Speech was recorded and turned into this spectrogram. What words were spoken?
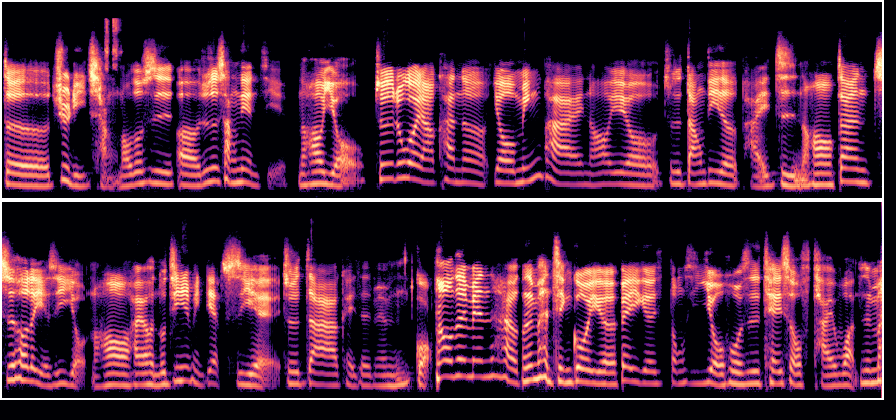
的距离长，然后都是呃就是商店街，然后有就是如果要看呢有名牌，然后也有就是当地的牌子，然后但吃喝的也是有，然后还有很多纪念品店，是也就是大家可以在这边逛。然后我这边还有我那边经过一个被一个东西诱惑，是 Taste of Taiwan，就是卖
